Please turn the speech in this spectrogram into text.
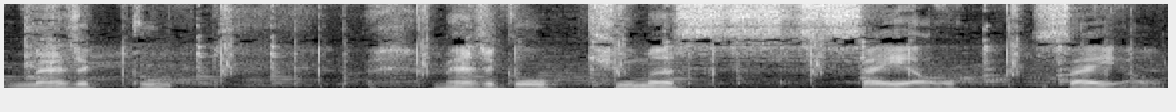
Magical... Magical Kuma Sail. Sail.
